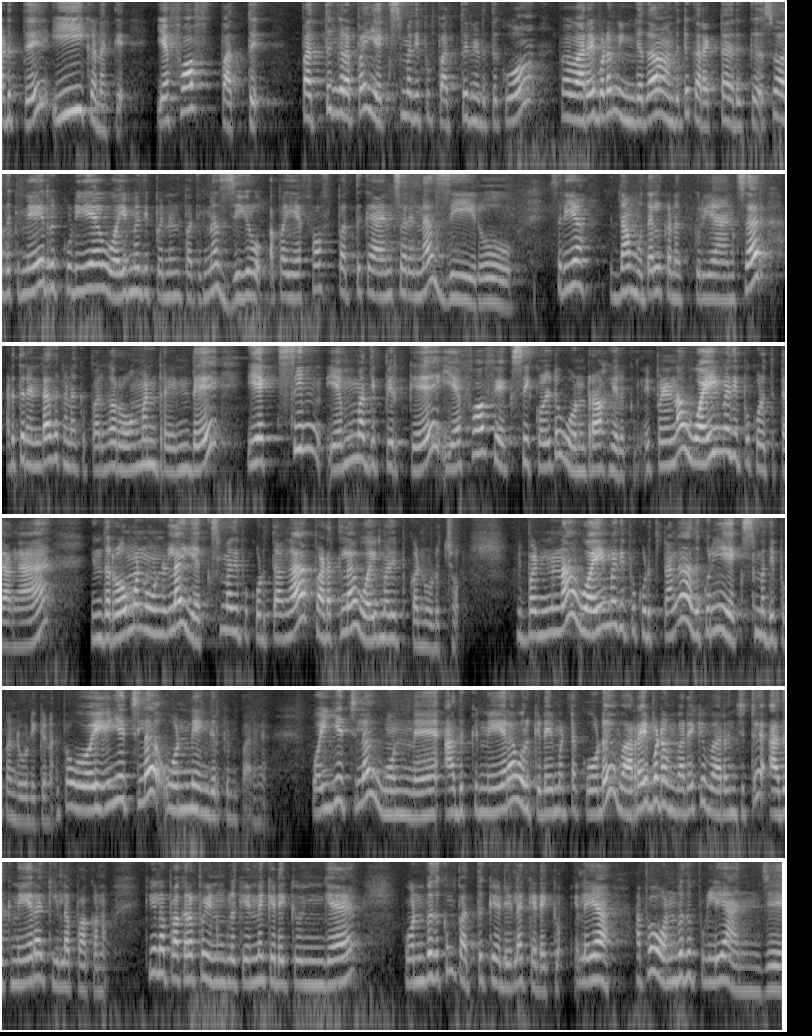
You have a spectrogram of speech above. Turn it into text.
அடுத்து இ கணக்கு. எஃப் ஆஃப் பத்து. பத்துங்கிறப்ப எக்ஸ் மதிப்பு பத்துன்னு எடுத்துக்குவோம். இப்போ வரைபடம் இங்கே தான் வந்துட்டு கரெக்டாக இருக்குது ஸோ அதுக்கு நேர் இருக்கக்கூடிய ஒய் மதிப்பு என்னன்னு பார்த்தீங்கன்னா ஜீரோ அப்போ எஃப் ஆஃப் பத்துக்கு ஆன்சர் என்ன? ஜீரோ சரியா? இதுதான் முதல் கணக்குக்குரிய ஆன்சர் அடுத்து ரெண்டாவது கணக்கு பாருங்கள் ரோமன் ரெண்டு. எக்ஸின் எம் மதிப்பிற்கு F of X equal to ஒன்றாக இருக்கும். இப்போ என்னென்னா ஒய் மதிப்பு கொடுத்துட்டாங்க. இந்த ரோமன் ஒன்றில் எக்ஸ் மதிப்பு கொடுத்தாங்க படத்தில் ஒய் மதிப்பு கண்டுபிடிச்சோம். இப்போ என்னென்னா ஒய் மதிப்பு கொடுத்துட்டாங்க அதுக்குரிய எக்ஸ் மதிப்பு கண்டுபிடிக்கணும். இப்போ ஒய்ஹெச்சில் ஒன்று எங்கே இருக்குன்னு பாருங்கள் ஒய்ஹெச்சில் ஒன்று அதுக்கு நேராக ஒரு கிடைமட்ட கோடு வரைபடம் வரைக்கும் வரைஞ்சிட்டு அதுக்கு நேராக கீழே பார்க்கணும். கீழே பார்க்குறப்ப உங்களுக்கு என்ன கிடைக்கும் இங்கே? ஒன்பதுக்கும் பத்துக்கு இடையில கிடைக்கும் இல்லையா? அப்போ ஒன்பது புள்ளி அஞ்சு.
